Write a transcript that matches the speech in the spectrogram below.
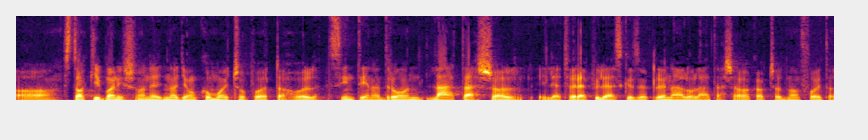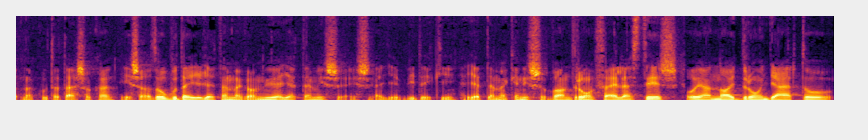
A Stakiban is van egy nagyon komoly csoport, ahol szintén a drón látással, illetve repülőeszközök önálló látásával kapcsolatban folytatnak kutatásokat, és az Óbudai Egyetem, meg a Műegyetem is, és egyéb vidéki egyetemeken is van drónfejlesztés. Olyan nagy dróngyártó,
